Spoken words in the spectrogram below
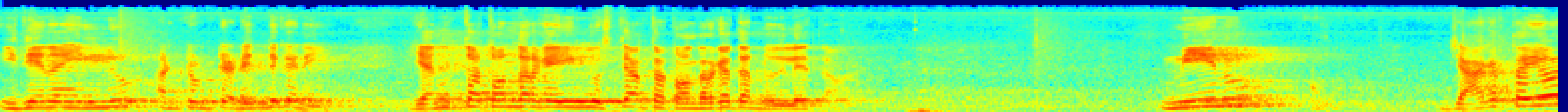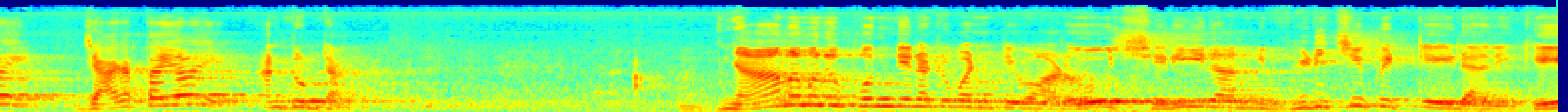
ఇదేనా ఇల్లు? అంటుంటాడు. ఎందుకని? ఎంత తొందరగా ఇల్లు వస్తే అంత తొందరగా దాన్ని వదిలేద్దాం. నేను జాగ్రత్తయోయ్ జాగ్రత్తయోయ్ అంటుంటాను. జ్ఞానమును పొందినటువంటి వాడు శరీరాన్ని విడిచిపెట్టేయడానికి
